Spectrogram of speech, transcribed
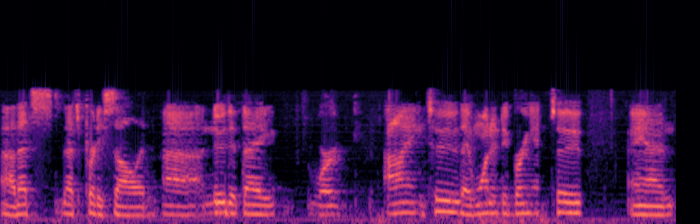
uh, that's that's pretty solid. Uh, I knew that they were eyeing two. They wanted to bring in two, and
